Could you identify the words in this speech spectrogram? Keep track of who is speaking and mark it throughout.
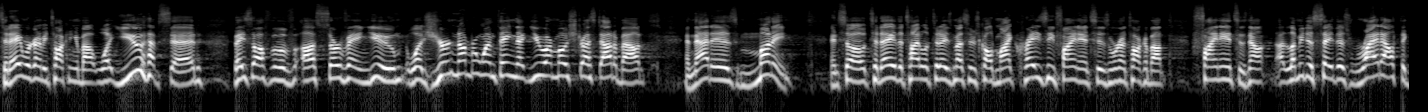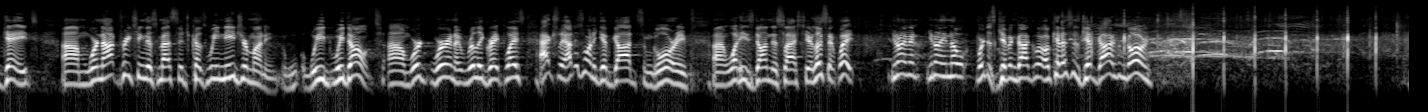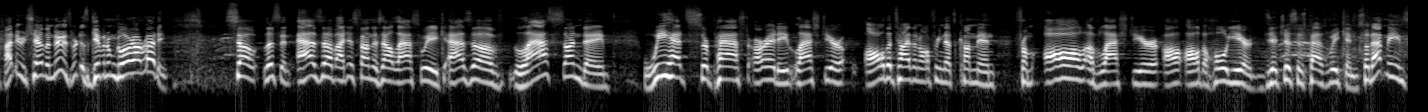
Speaker 1: Today, we're going to be talking about what you have said based off of us surveying you was your number one thing that you are most stressed out about, and that is money. And so today, the title of today's message is called My Crazy Finances. We're going to talk about finances. Now, uh, let me just say this right out the gate. Um, we're not preaching this message because we need your money. We, we don't. Um, we're, we're in a really great place. Actually, I just want to give God some glory uh, what He's done this last year. Listen, wait. You don't even, you don't even know, we're just giving God glory. Okay, let's just give God some glory. I didn't even share the news. We're just giving him glory already. So, listen, as of, I just found this out last week, as of last Sunday, we had surpassed already last year all the tithe and offering that's come in from all of last year, all, all the whole year, just this past weekend. So that means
